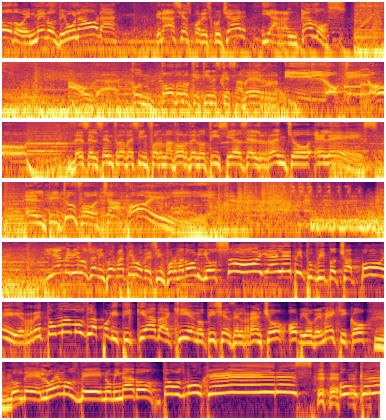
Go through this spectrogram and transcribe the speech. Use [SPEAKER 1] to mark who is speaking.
[SPEAKER 1] Todo en menos de una hora. Gracias por escuchar y arrancamos.
[SPEAKER 2] Ahora, con todo lo que tienes que saber y lo que no. Desde el Centro Desinformador de Noticias del Rancho, él es el Pitufo Chapoy.
[SPEAKER 1] Bienvenidos al informativo desinformador. Yo soy el Epitufito Chapoy. Retomamos la politiqueada aquí en Noticias del Rancho, obvio de México, donde lo hemos denominado Dos Mujeres, un camino.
